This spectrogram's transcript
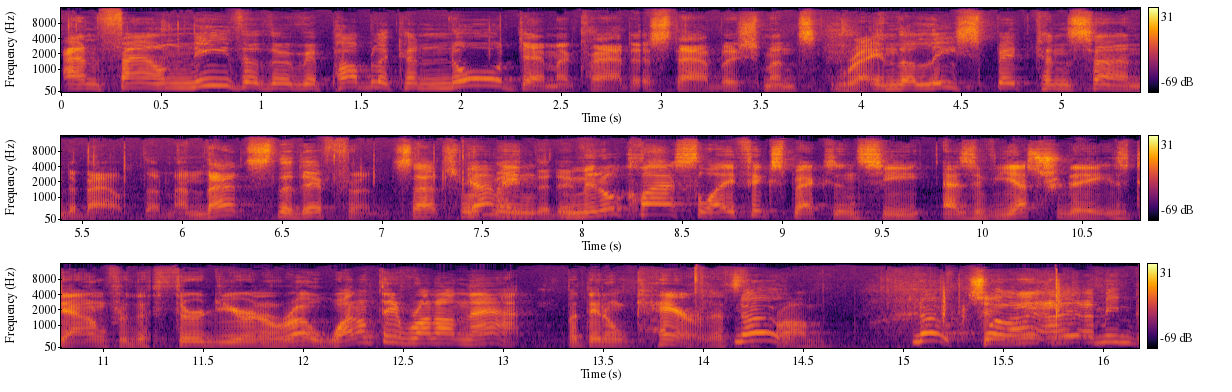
and found neither the Republican nor Democrat establishments right. in the least bit concerned about them. And that's the difference. That's what yeah, made I mean, the difference. Middle class life expectancy, as of yesterday, is down for the third year in a row. Why don't they run on that? But they don't care. That's no. the problem. No, so well, you, I, I mean,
